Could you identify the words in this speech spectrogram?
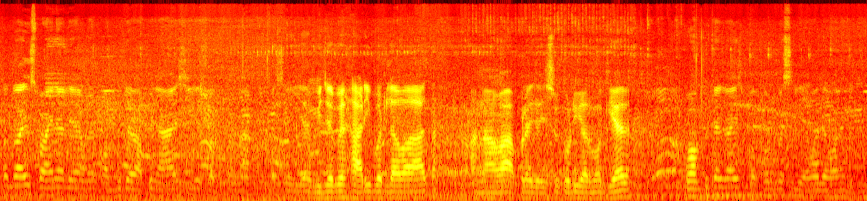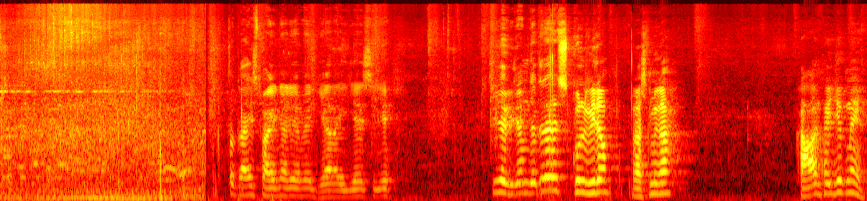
તો ગાઈસ ફાઇનલી અમે કોમ્પ્યુટર આપીને આવ્યા છીએ સોફ્ટવેર નાખી પછી અહીંયા બીજા ભાઈ હાડી બદલાવા હતા અને હવે આપણે જઈશું થોડી વારમાં ઘેર કોમ્પ્યુટર ગાઈસ બપોર પછી લેવા જવાનું કીધું છે તો ગાઈસ ફાઇનલી અમે ઘેર આવી ગયા છીએ શું છે વિરમ જતો સ્કૂલ વિરમ રશ્મિકા ખાવાનું થઈ ગયું કે નહીં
